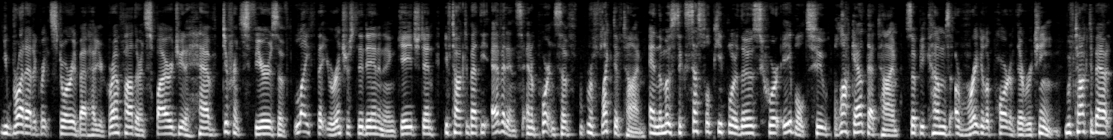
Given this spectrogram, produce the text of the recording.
You brought out a great story about how your grandfather inspired you to have different spheres of life that you were interested in and engaged in. You've talked about the evidence and importance of reflective time. And the most successful people are those who are able to block out that time so it becomes a regular part of their routine. We've talked about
